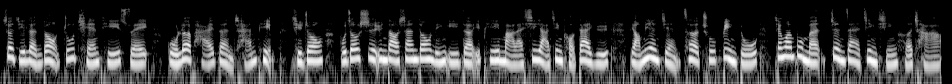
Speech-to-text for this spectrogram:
涉及冷冻猪前蹄髓、古乐牌等产品。其中，福州市运到山东临沂的一批马来西亚进口带鱼，表面检测出病毒，相关部门正在进行核查。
